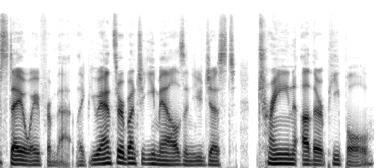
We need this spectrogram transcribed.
stay away from that. Like you answer a bunch of emails and you just train other people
